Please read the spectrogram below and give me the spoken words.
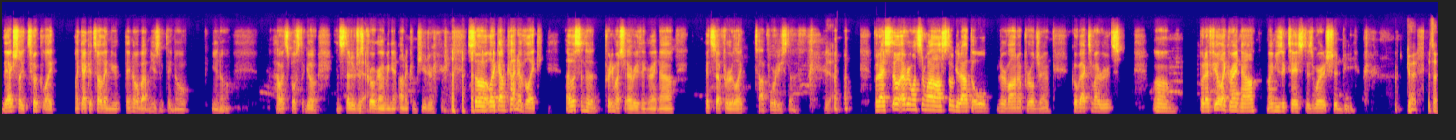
they actually took like like I could tell they knew they know about music. They know, you know, how it's supposed to go instead of just yeah. programming it on a computer. so like I'm kind of like I listen to pretty much everything right now except for like top 40 stuff. Yeah. but I still every once in a while I'll still get out the old Nirvana Pearl Jam, go back to my roots. Um but I feel like right now my music taste is where it should be. Good. It's a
